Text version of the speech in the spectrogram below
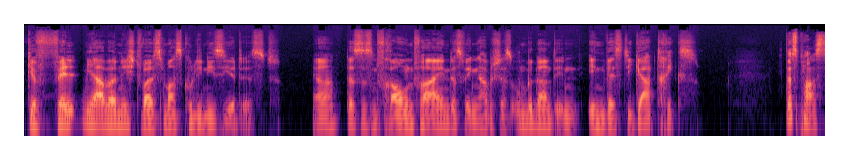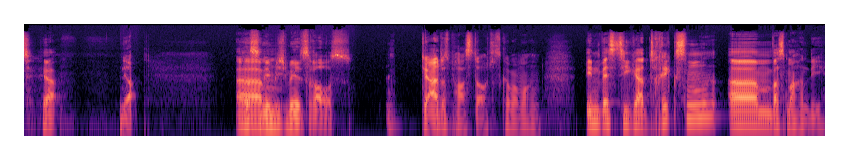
Gefällt mir aber nicht, weil es maskulinisiert ist. Ja, das ist ein Frauenverein, deswegen habe ich das umbenannt in Investigatrix. Das passt, ja. Ja. Das Ähm, nehme ich mir jetzt raus. Ja, das passt auch, das kann man machen. Investigatrixen, ähm, was machen die?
